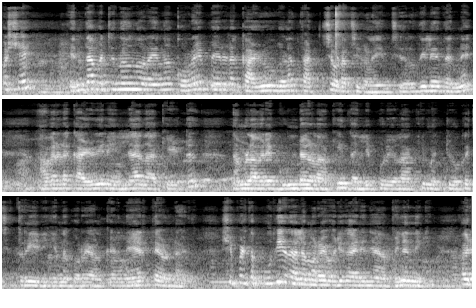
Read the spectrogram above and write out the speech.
പക്ഷേ എന്താ പറ്റുന്നതെന്ന് പറയുന്നത് കുറേ പേരുടെ കഴിവുകളെ തച്ചുടച്ച് കളയും. ചെറുതിലെ തന്നെ അവരുടെ കഴിവിനെ ഇല്ലാതാക്കിയിട്ട് നമ്മൾ അവരെ ഗുണ്ടകളാക്കിയും തല്ലിപ്പുളികളാക്കിയും മറ്റുമൊക്കെ ചിത്രീകരിക്കുന്ന കുറേ ആൾക്കാർ നേരത്തെ ഉണ്ടായിരുന്നു. പക്ഷെ ഇപ്പോഴത്തെ പുതിയ തലമുറയെ ഒരു കാര്യം ഞാൻ അഭിനന്ദിക്കും. അവർ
